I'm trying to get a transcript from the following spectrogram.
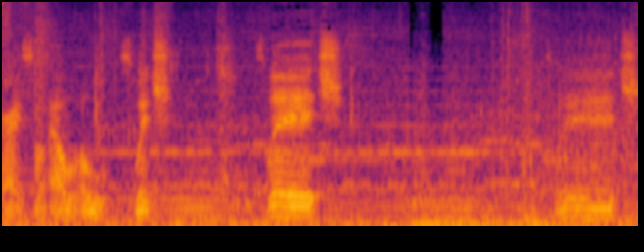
Alright, so, oh, oh, switch. Switch. Switch.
